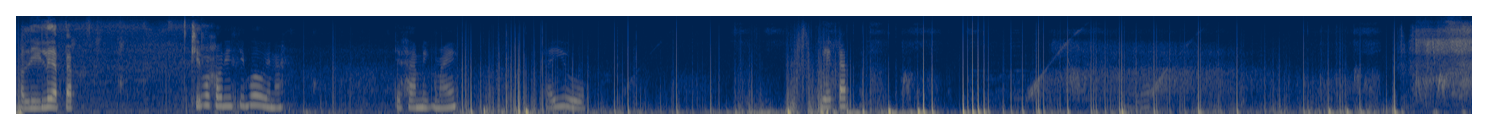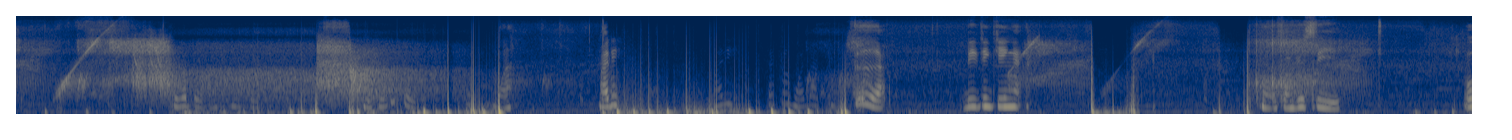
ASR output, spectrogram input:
ขอรีเลือดแป๊บ คิดว่าเขา disable อยู่นะ จะทำอีกไหม ใช้อยู่เรียกแป๊บคิดว่าเปิดไหมไม่เปิดเดี๋ยวเขาก็เปิดหัวมาดิ มาดิได้ตัวหัวจากเกือดีจริง ๆอะหัวสองจุดสี่โอ้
